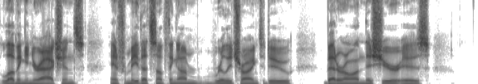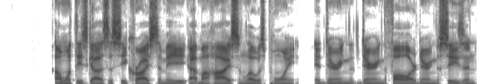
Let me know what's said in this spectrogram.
loving in your actions, and for me, that's something I'm really trying to do better on this year. Is I want these guys to see Christ in me at my highest and lowest point during the, during the fall or during the season,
